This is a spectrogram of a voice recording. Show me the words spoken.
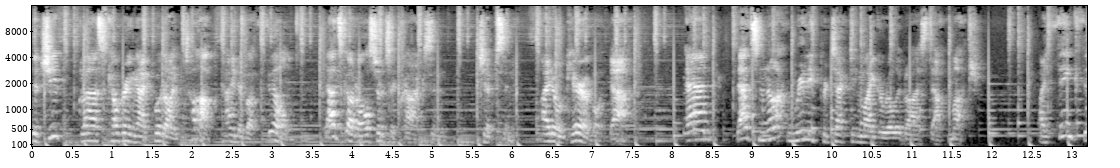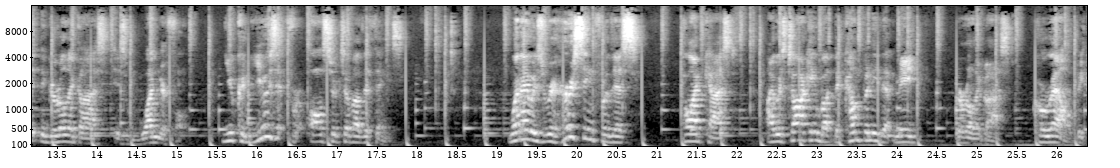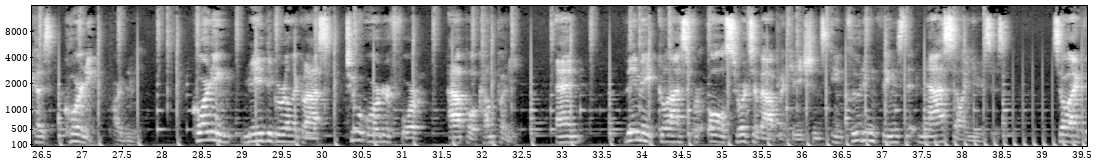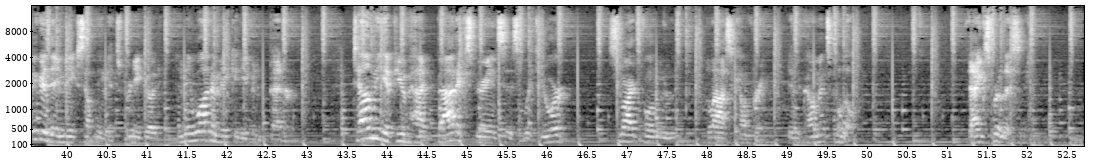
The cheap glass covering I put on top, kind of a film, that's got all sorts of cracks and chips in it. I don't care about that. And that's not really protecting my Gorilla Glass that much. I think that the Gorilla Glass is wonderful. You could use it for all sorts of other things. When I was rehearsing for this podcast, I was talking about the company that made Gorilla Glass, Corel, because Corning, pardon me. Corning made the Gorilla Glass to order for Apple Company. And they make glass for all sorts of applications, including things that NASA uses. So I figure they make something that's pretty good and they want to make it even better. Tell me if you've had bad experiences with your smartphone glass covering in the comments below. Thanks for listening.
